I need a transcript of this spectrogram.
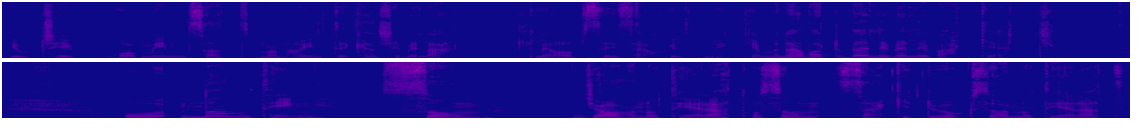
gjort sig påmind så att man har inte kanske velat klä av sig särskilt mycket. Men det har varit väldigt, väldigt vackert. Och någonting som jag har noterat och som säkert du också har noterat,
